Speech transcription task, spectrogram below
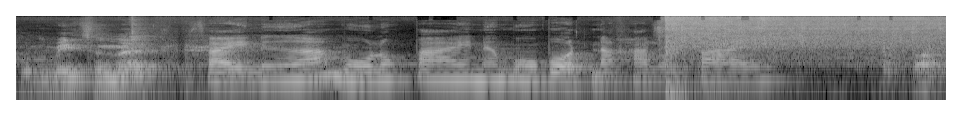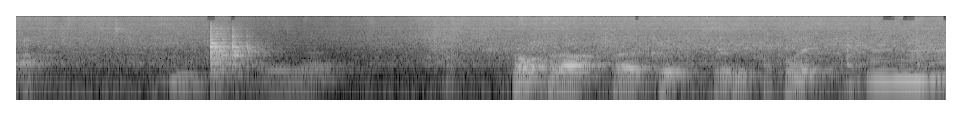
Put the meat in there. ใส่เนื้อหมูลงไป เนื้อหมูบดนะคะ ลงไป Chop it up so it cooks pretty quick. อือฮึ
